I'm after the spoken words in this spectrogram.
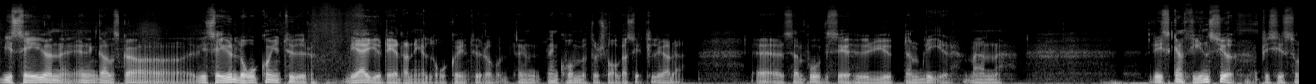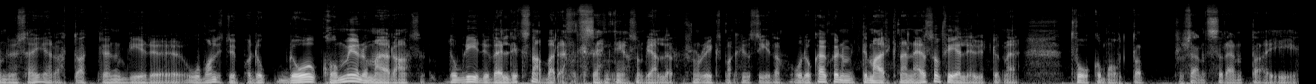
vi ser ju en, en, ganska, vi ser ju en lågkonjunktur. Vi är ju redan i en lågkonjunktur och den, den kommer försvagas ytterligare. Eh, sen får vi se hur djup den blir. Men risken finns ju, precis som du säger, att, att den blir eh, ovanligt djup. Och då, då kommer ju de här, då blir det väldigt snabba räntesänkningar som gäller från Riksbankens sida. Och då kanske inte marknaden är så fel ute med 2,8 procents ränta i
